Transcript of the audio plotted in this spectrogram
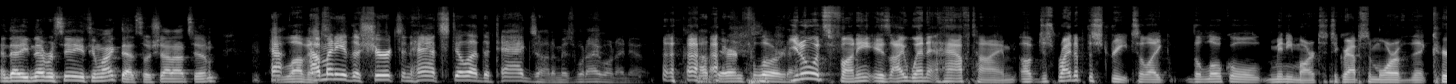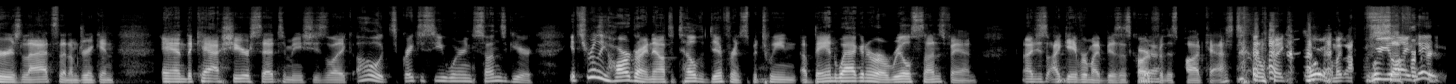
and that he'd never seen anything like that. So shout out to him. How, Love it. How many of the shirts and hats still had the tags on them? Is what I want to know. Out there in Florida, You know what's funny is I went at halftime, uh, just right up the street to like the local mini mart to grab some more of the Coors Lights that I'm drinking, and the cashier said to me, "She's like, oh, it's great to see you wearing Suns gear. It's really hard right now to tell the difference between a bandwagoner or a real Suns fan." I just I gave her my business card Yeah. for this podcast. I'm like, I'm like, were you like, suffered-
